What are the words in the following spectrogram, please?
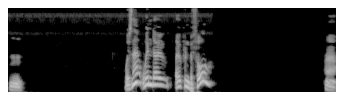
Hmm. Was that window open before? Huh.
